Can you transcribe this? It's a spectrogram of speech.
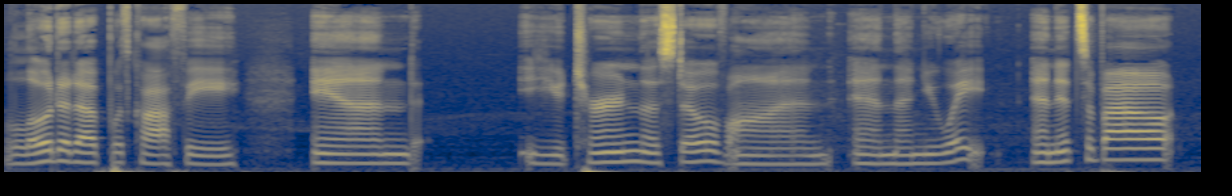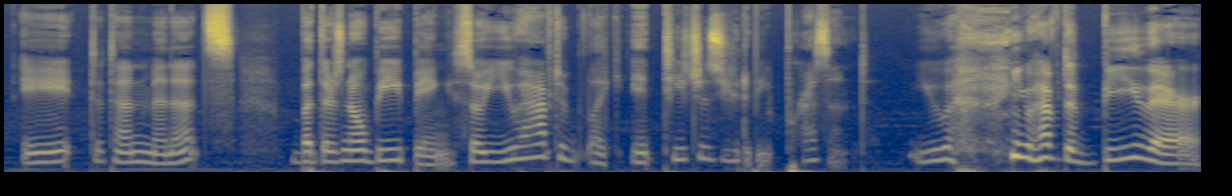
loaded up with coffee and you turn the stove on and then you wait. And it's about 8 to 10 minutes but there's no beeping. So you have to like it teaches you to be present. You you have to be there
